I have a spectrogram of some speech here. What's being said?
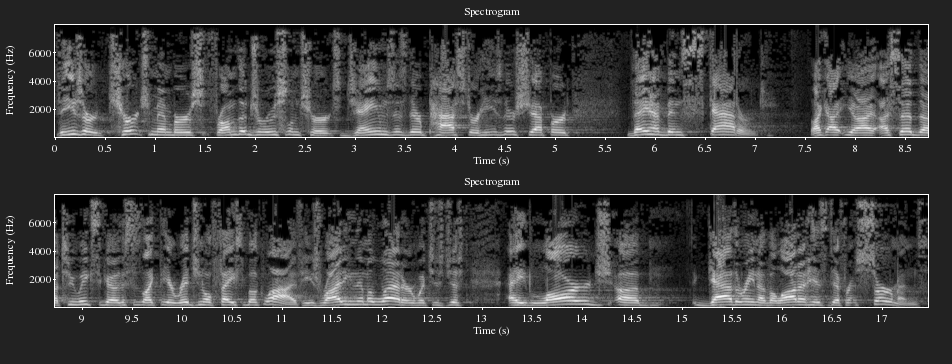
These are church members from the Jerusalem church. James is their pastor. He's their shepherd. They have been scattered. Like I, you know, I, I said uh, two weeks ago, this is like the original Facebook Live. He's writing them a letter, which is just a large uh, gathering of a lot of his different sermons.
